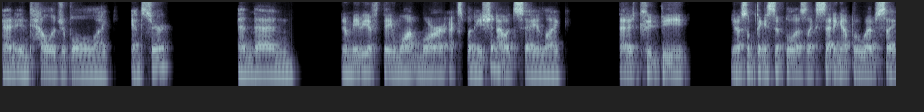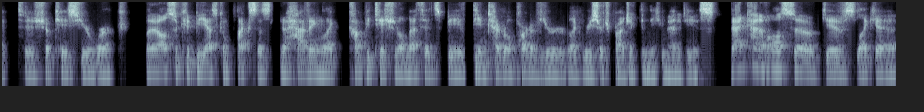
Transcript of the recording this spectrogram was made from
and intelligible like answer. And then, you know, maybe if they want more explanation, I would say like that it could be, you know, something as simple as like setting up a website to showcase your work but it also could be as complex as you know, having like computational methods be the integral part of your like research project in the humanities. That kind of also gives like a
